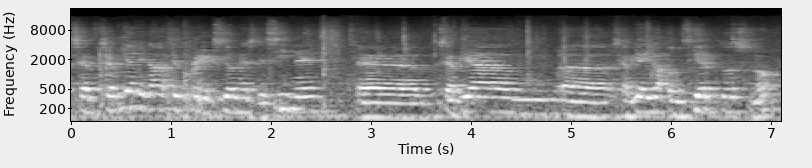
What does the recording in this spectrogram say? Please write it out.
se, se, había llegado a hacer proyecciones de cine, se, había, se había ido a conciertos, ¿no?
